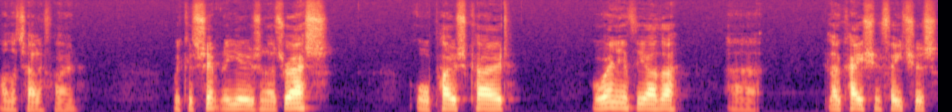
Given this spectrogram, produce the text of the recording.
on the telephone. We could simply use an address or postcode or any of the other uh, location features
